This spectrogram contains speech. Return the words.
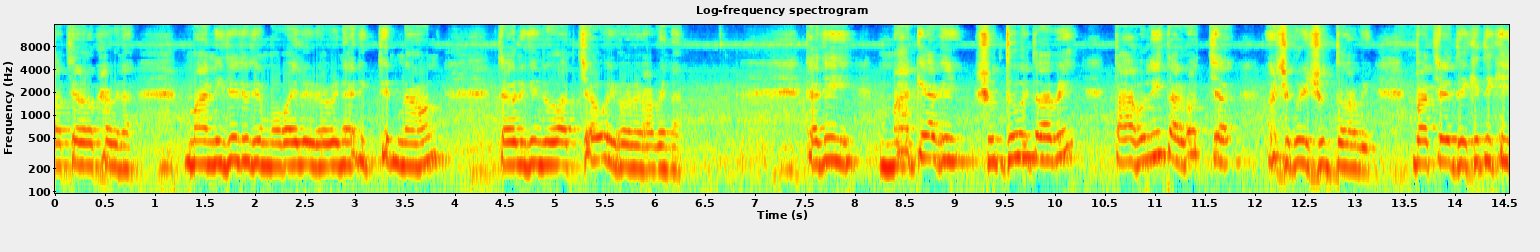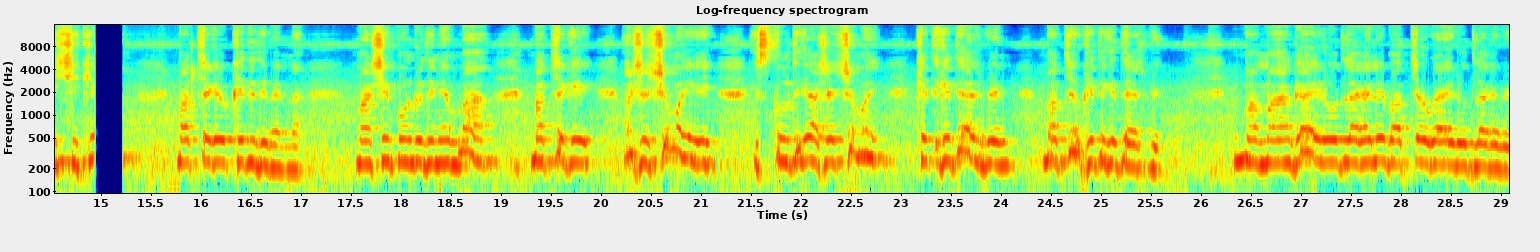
বাচ্চারাও খাবে না। মা নিজে যদি মোবাইলে ওইভাবে না অ্যাডিক্টেড না হন, তাহলে কিন্তু বাচ্চাও ওইভাবে হবে না। কাজেই মাকে আগে শুদ্ধ হইতে হবে, তাহলেই তার বাচ্চা আশা করি শুদ্ধ হবে। বাচ্চারা দেখে দেখেই শিখে, বাচ্চাকেও খেতে দেবেন না। মাসে পনেরো দিনে মা, বাচ্চাকে আসার সময়, এই স্কুল থেকে আসার সময় খেতে খেতে আসবেন, বাচ্চাও খেতে খেতে আসবে। মা মা গায়ে রোদ লাগালে বাচ্চাও গায়ে রোদ লাগাবে।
